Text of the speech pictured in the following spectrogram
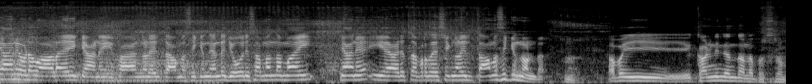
ഞാനിവിടെ വാടകയ്ക്കാണ് ഈ ഭാഗങ്ങളിൽ താമസിക്കുന്നത്. എന്റെ ജോലി സംബന്ധമായി ഞാൻ ഈ അടുത്ത പ്രദേശങ്ങളിൽ താമസിക്കുന്നുണ്ട്. അപ്പോൾ ഈ കണ്ണിന് എന്താണ് പ്രശ്നം?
